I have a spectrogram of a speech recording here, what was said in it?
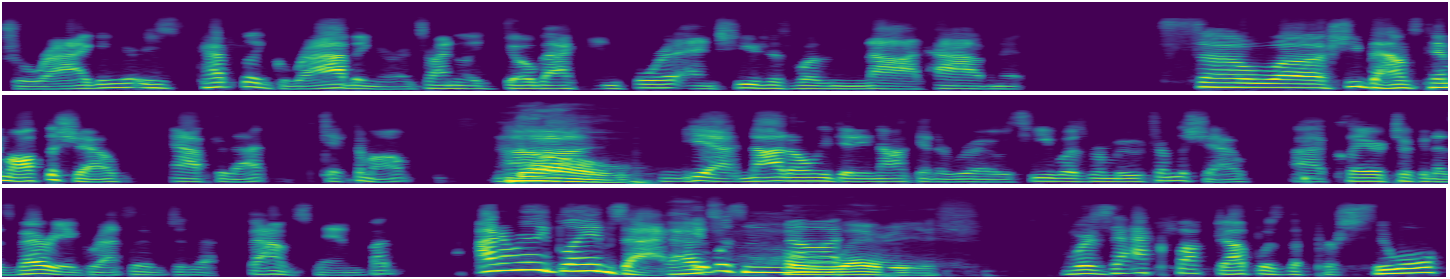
dragging her. He kept like grabbing her and trying to like go back in for it. And she just was not having it. So uh, she bounced him off the show after that, kicked him off. No. Uh, yeah, not only did he not get a rose, he was removed from the show. Uh, Clare took it as very aggressive, just bounced him. But I don't really blame Zach. That's it was not hilarious where Zach fucked up was the pursual,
